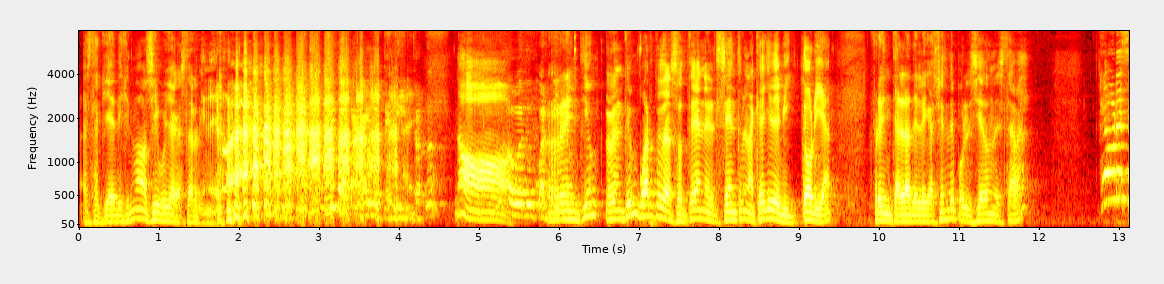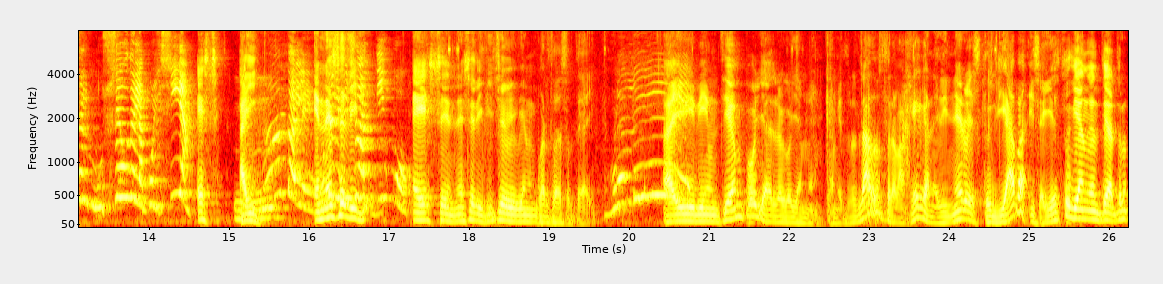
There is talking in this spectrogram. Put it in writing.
Hasta que ya dije, no, sí voy a gastar dinero. Pagar un hotelito, ¿no? No, renté, un, renté un cuarto de azotea en el centro, en la calle de Victoria, frente a la delegación de policía donde estaba. Que ahora es el Museo de la Policía. Ese, ahí. Ándale. En un ese, edificio edifi- antiguo. ese, en ese edificio vivía en un cuarto de azotea ahí. Órale. Ahí viví un tiempo, ya luego ya me cambié a otros lados, trabajé, gané dinero, estudiaba y seguía estudiando en teatro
